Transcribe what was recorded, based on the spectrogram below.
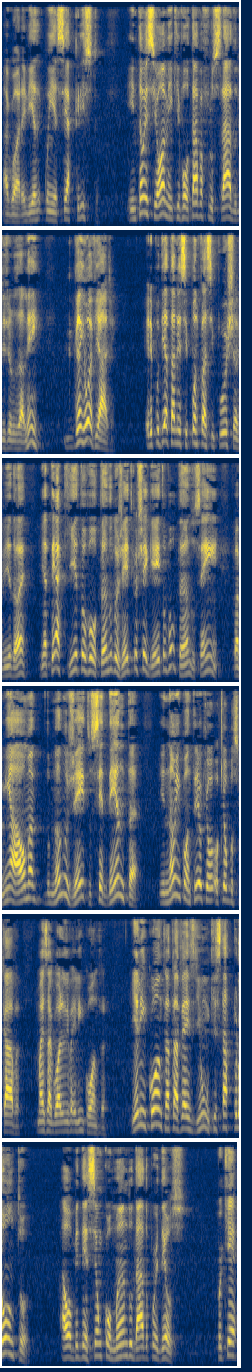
agora, ele ia conhecer a Cristo. Então esse homem que voltava frustrado de Jerusalém ganhou a viagem. Ele podia estar nesse ponto e falar assim: puxa vida, olha, e até aqui estou voltando do jeito que eu cheguei, estou voltando, sem com a minha alma do mesmo jeito, sedenta, e não encontrei o que eu, o que eu buscava. Mas agora ele, ele encontra. E ele encontra através de um que está pronto a obedecer um comando dado por Deus. Porque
